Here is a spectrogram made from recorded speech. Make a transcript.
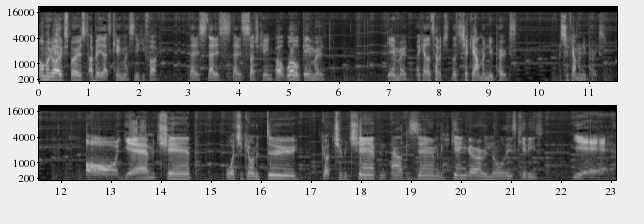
Oh my god, exposed. I bet you that's king, that sneaky fuck. That is, that is, that is such king. Oh, whoa, game mode. Game mode. Okay, let's have a, let's check out my new pokes. Let's check out my new pokes. Oh, yeah, Machamp. What you gonna do? Got Champ and Alakazam and the Gengar and all these kitties. Yeah,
